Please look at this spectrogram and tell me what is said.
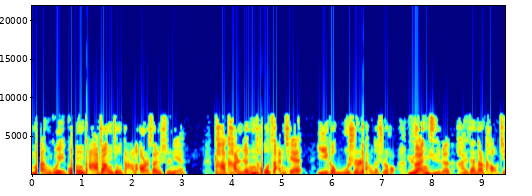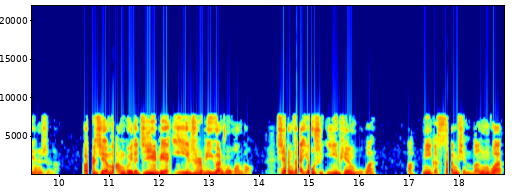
满贵光打仗就打了二三十年，他砍人头攒钱，一个五十两的时候，袁举人还在那儿考进士呢。而且满贵的级别一直比袁崇焕高，现在又是一品武官啊！你个三品文官，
